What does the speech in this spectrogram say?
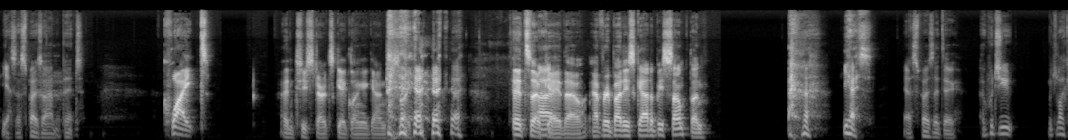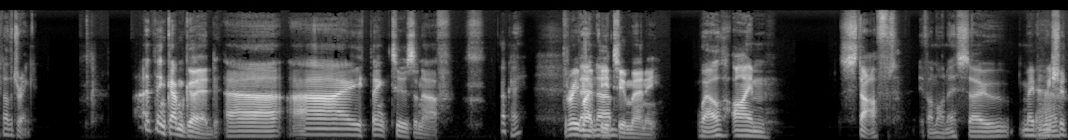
yes, I suppose I am a bit. Quite. And she starts giggling again. Like, it's uh, okay uh, though. Everybody's got to be something. yes, yeah, I suppose they do. Would you would you like another drink? I think I'm good. Uh, I think two's enough. Okay. Three then, might be um, too many. Well, I'm stuffed, if I'm honest. So maybe yeah. we should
